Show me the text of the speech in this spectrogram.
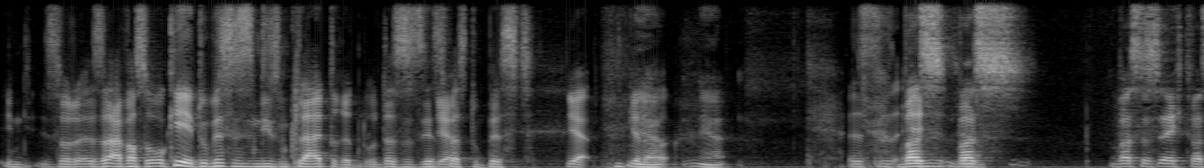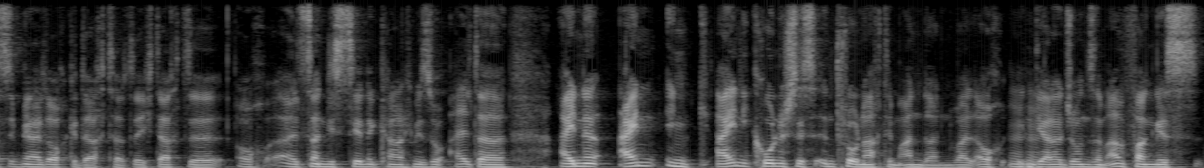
in, so, es ist einfach so, okay, du bist jetzt in diesem Kleid drin und das ist jetzt, ja. was du bist. Ja, genau. Ja, ja. was, echt, was, was ist echt, was ich mir halt auch gedacht hatte. Ich dachte, auch als dann die Szene kam, ich mir so, Alter, eine, ein, ein ikonisches Intro nach dem anderen, weil auch mhm. Indiana Jones am Anfang ist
